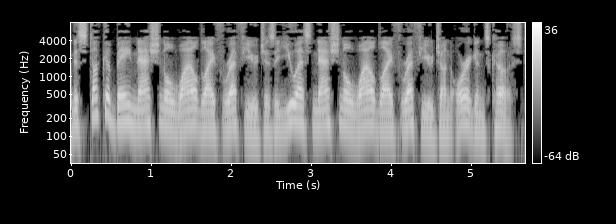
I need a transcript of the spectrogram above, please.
Nestucca Bay National Wildlife Refuge is a U.S. national wildlife refuge on Oregon's coast.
